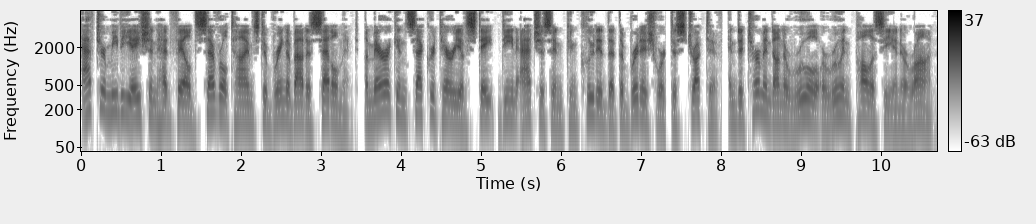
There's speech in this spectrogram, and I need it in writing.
After mediation had failed several times to bring about a settlement, American Secretary of State Dean Acheson concluded that the British were destructive, and determined on a rule or ruin policy in Iran.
